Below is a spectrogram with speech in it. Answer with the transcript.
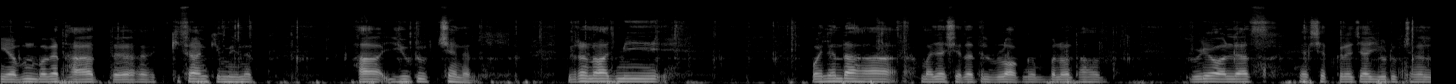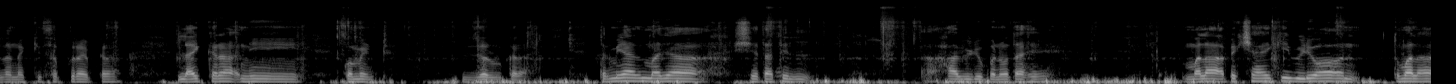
आपण बघत आहात किसान की मेहनत हा यूट्यूब चॅनल मित्रांनो आज मी पहिल्यांदा हा माझ्या शेतातील ब्लॉग बनवत आहोत. व्हिडिओ आल्यास या शेतकऱ्याच्या यूट्यूब चॅनलला नक्की सबस्क्राईब करा लाईक करा आणि कमेंट जरूर करा. तर मी आज माझ्या शेतातील हा व्हिडिओ बनवत आहे. मला अपेक्षा आहे की व्हिडिओ तुम्हाला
